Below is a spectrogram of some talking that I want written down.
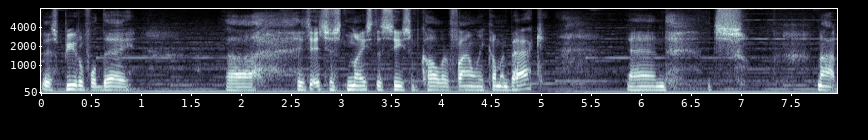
this beautiful day. Uh, it, it's just nice to see some color finally coming back, and it's not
